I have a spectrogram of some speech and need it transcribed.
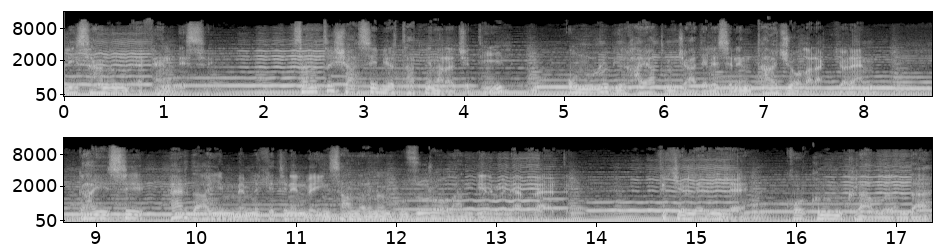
lisanın efendisi. Sanatı şahsi bir tatmin aracı değil, onurlu bir hayat mücadelesinin tacı olarak gören, gayesi her daim memleketinin ve insanların huzuru olan bir münevverdi. Fikirleriyle korkunun krallığında,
